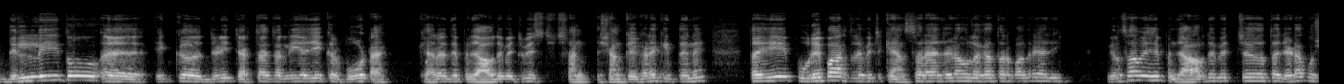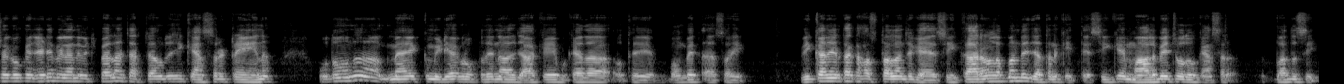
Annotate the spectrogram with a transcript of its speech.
ਦਿੱਲੀ ਤੋਂ ਇੱਕ ਜਿਹੜੀ ਚਰਚਾ ਚੱਲੀ ਹੈ ਜੀ, ਇੱਕ ਰਿਪੋਰਟ ਹੈ। ਖੈਰ, ਇਹਦੇ ਪੰਜਾਬ ਦੇ ਵਿੱਚ ਵੀ ਸ਼ੰ- ਸ਼ੰਕੇ ਖੜੇ ਕੀਤੇ ਨੇ। ਤਾਂ ਇਹ ਪੂਰੇ ਭਾਰਤ ਦੇ ਵਿੱਚ ਕੈਂਸਰ ਹੈ ਜਿਹੜਾ ਉਹ ਲਗਾਤਾਰ ਵੱਧ ਰਿਹਾ ਜੀ। ਗਿਲ ਸਾਹਿਬ, ਇਹ ਪੰਜਾਬ ਦੇ ਵਿੱਚ ਤਾਂ ਜਿਹੜਾ ਕੁਛ ਹੈ, ਕਿਉਂਕਿ ਜਿਹੜੇ ਵੇਲਿਆਂ ਦੇ ਵਿੱਚ ਪਹਿਲਾਂ ਚਰਚਾ ਹੁੰਦੀ ਸੀ ਕੈਂਸਰ ਟ੍ਰੇਨ, ਉਦੋਂ ਨਾ ਮੈਂ ਇੱਕ ਮੀਡੀਆ ਗਰੁੱਪ ਦੇ ਨਾਲ ਜਾ ਕੇ ਬਕਾਇਦਾ ਉੱਥੇ ਬੰਬੇ ਸੌਰੀ ਬੀਕਾਨੇਰ ਤੱਕ ਹਸਪਤਾਲਾਂ 'ਚ ਗਏ ਸੀ। ਕਾਰਨ ਲੱਭਣ ਦੇ ਯਤਨ ਕੀਤੇ ਸੀ ਕਿ ਮਾਲਵੇ 'ਚ ਉਦੋਂ ਕੈਂਸਰ ਵੱਧ ਸੀ।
